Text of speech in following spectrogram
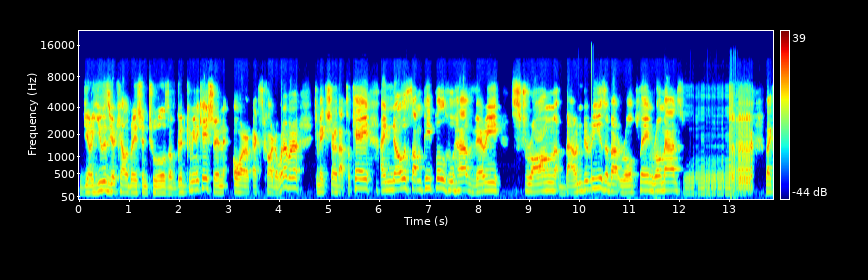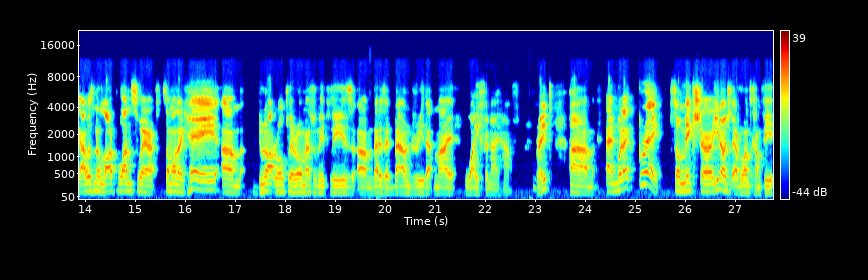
you know use your calibration tools of good communication or x card or whatever to make sure that's okay. I know some people who have very strong boundaries about role-playing romance. Like i was in a larp once where someone like hey um do not role-play romance with me please. Um, that is a boundary that my wife and i have right? Um, and we're like great. So make sure you know just everyone's comfy.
